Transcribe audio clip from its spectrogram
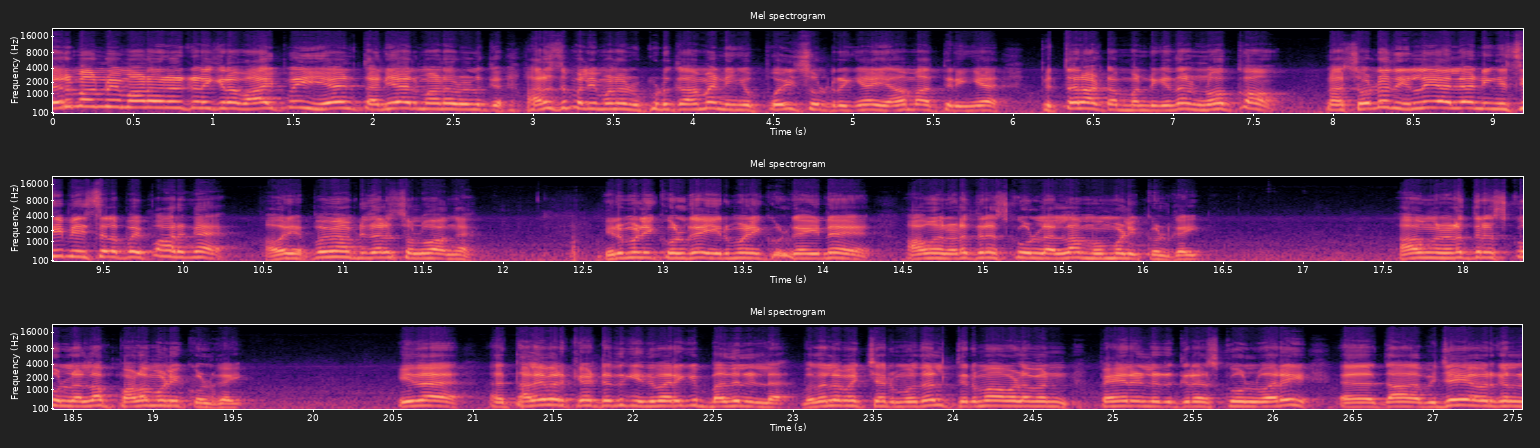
பெரும்பான்மை மாணவர்கள் கிடைக்கிற வாய்ப்பு ஏன் தனியார் மாணவர்களுக்கு அரசு பள்ளி மாணவர்கள் கொடுக்காம நீங்கள் பொய் சொல்கிறீங்க ஏமாத்துறீங்க பித்தலாட்டம் பண்ணுறீங்க தான் நோக்கம். நான் சொன்னது இல்லையா இல்லையா நீங்கள் சிபிஎஸ்சியில் போய் பாருங்கள் அவர் எப்போவுமே அப்படி தானே சொல்லுவாங்க. இருமொழி கொள்கை இருமொழி கொள்கைன்னு அவங்க நடத்துகிற ஸ்கூல்லெல்லாம் மும்மொழி கொள்கை. அவங்க நடத்துகிற ஸ்கூல்லெல்லாம் பழமொழி கொள்கை. இதை தலைவர் கேட்டதுக்கு இதுவரைக்கும் பதில் இல்லை. முதலமைச்சர் முதல் திருமாவளவன் பெயரில் இருக்கிற ஸ்கூல் வரை தா விஜய் அவர்கள்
